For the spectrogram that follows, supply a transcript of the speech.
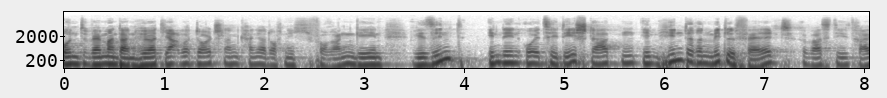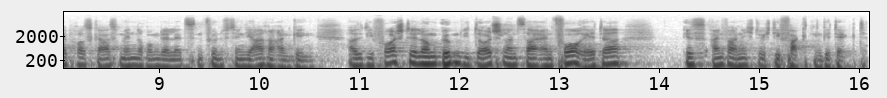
Und wenn man dann hört, ja, aber Deutschland kann ja doch nicht vorangehen, wir sind in den OECD-Staaten im hinteren Mittelfeld, was die Treibhausgasminderung der letzten 15 Jahre anging. Also die Vorstellung, irgendwie Deutschland sei ein Vorräter, ist einfach nicht durch die Fakten gedeckt.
